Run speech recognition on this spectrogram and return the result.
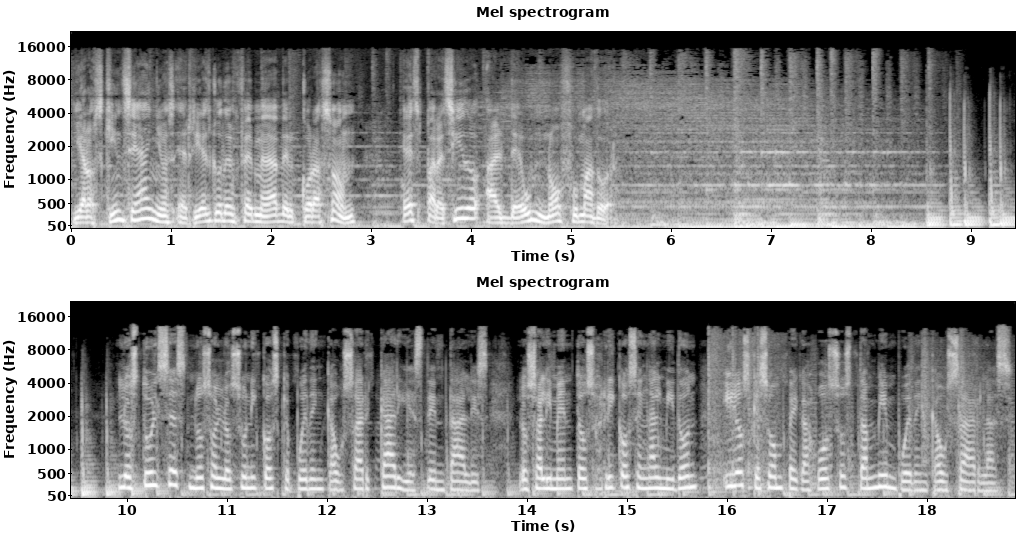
y a los 15 años el riesgo de enfermedad del corazón es parecido al de un no fumador. Los dulces no son los únicos que pueden causar caries dentales. Los alimentos ricos en almidón y los que son pegajosos también pueden causarlas.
